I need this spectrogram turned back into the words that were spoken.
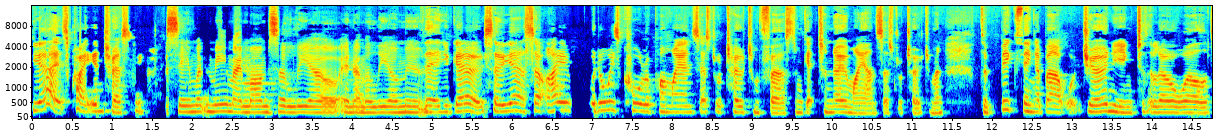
yeah, it's quite interesting. Same with me. My mom's a Leo, and I'm a Leo moon. There you go. So, yeah, so I would always call upon my ancestral totem first and get to know my ancestral totem. And the big thing about what journeying to the lower world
